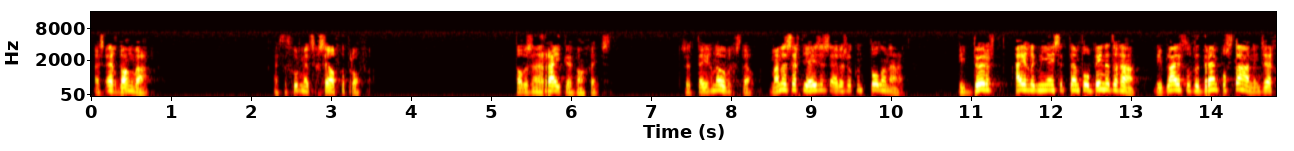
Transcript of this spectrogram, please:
Hij is echt dankbaar. Hij heeft het goed met zichzelf getroffen. Dat is een rijke van geest. Dat is het tegenovergestelde. Maar dan zegt Jezus, er is ook een tollenaar. Die durft eigenlijk niet eens de tempel binnen te gaan. Die blijft op de drempel staan. Die zegt,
